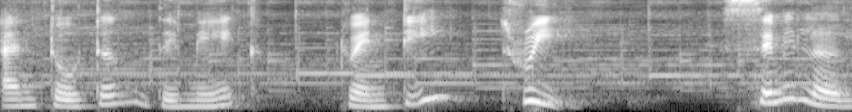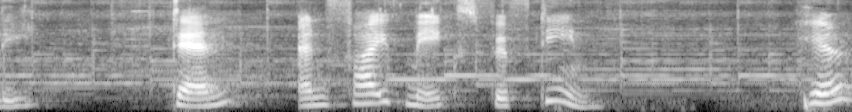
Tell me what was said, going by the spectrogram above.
and total they make 23. Similarly 10 and 5 makes 15. Here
